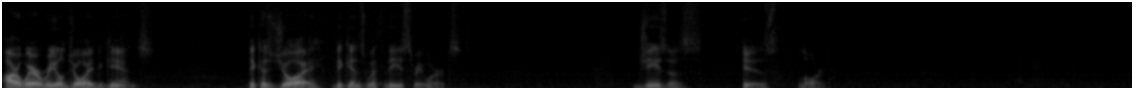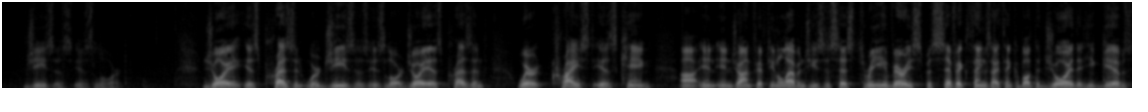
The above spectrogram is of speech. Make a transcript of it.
are where real joy begins. Because joy begins with these three words Jesus is Lord. Jesus is Lord. Joy is present where Jesus is Lord. Joy is present where Christ is King. Uh, in, in John 15 11, Jesus says three very specific things, I think, about the joy that he gives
